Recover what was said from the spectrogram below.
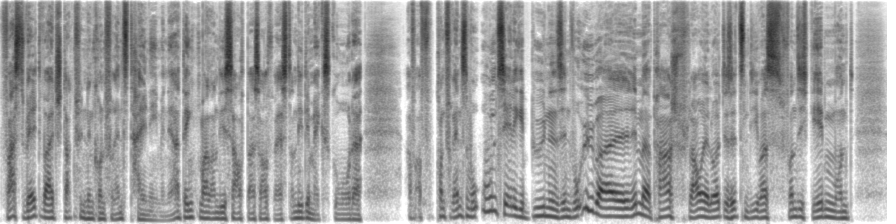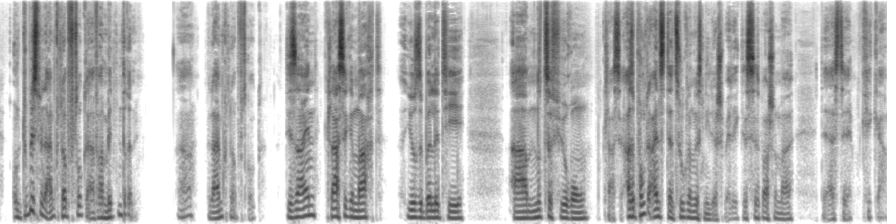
fast weltweit stattfindenden Konferenz teilnehmen. Ja, denkt mal an die South by Southwest, an die Demexco oder auf, auf Konferenzen, wo unzählige Bühnen sind, wo überall immer ein paar schlaue Leute sitzen, die was von sich geben und, und du bist mit einem Knopfdruck einfach mittendrin. Ja, mit einem Knopfdruck. Design, klasse gemacht, Usability, ähm, Nutzerführung, klasse. Also Punkt eins, der Zugang ist niederschwellig. Das war schon mal der erste Kicker.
